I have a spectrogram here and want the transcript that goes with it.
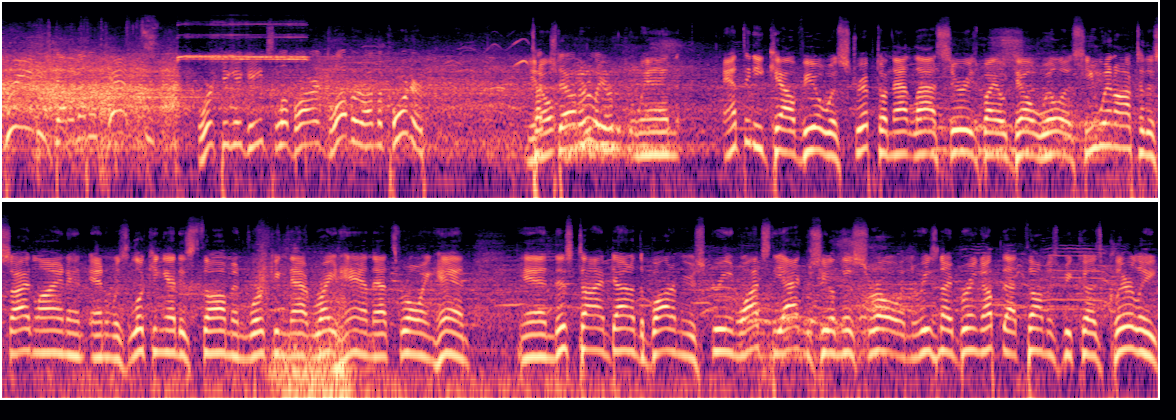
Green. He's got another catch. Working against LeVar Glover on the corner. You Touchdown know, earlier. When Anthony Calvillo was stripped on that last series by Odell Willis, he went off to the sideline and, and was looking at his thumb and working that right hand, that throwing hand. And this time down at the bottom of your screen, watch the accuracy on this throw. And the reason I bring up that thumb is because clearly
